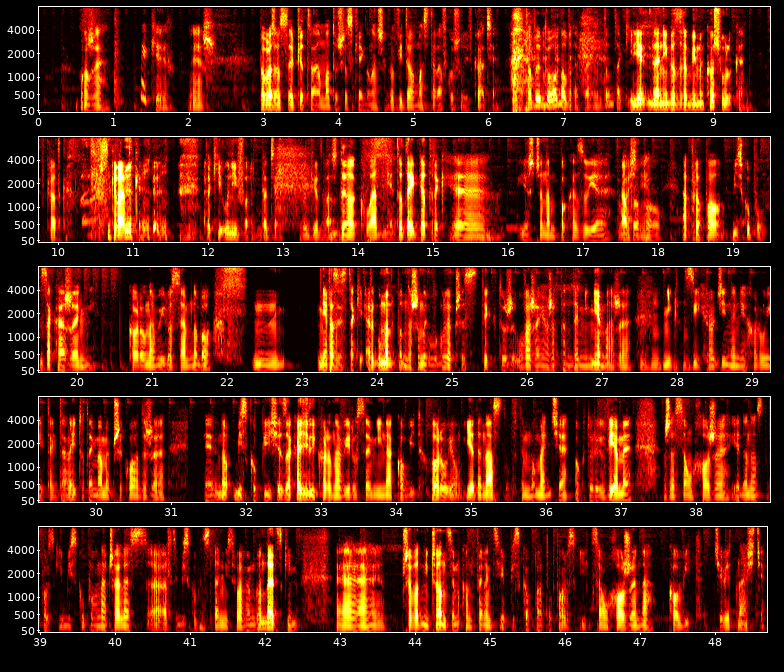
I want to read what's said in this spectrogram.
Może. Jakie, wiesz. Wyobrażam sobie Piotra Matuszewskiego, naszego wideomastera w koszuli w kracie. To by było dobre, pewnie. To taki dla niego zrobimy koszulkę. Kratkę. Kratkę. Taki uniform będzie, drugi odważny. Dokładnie. Tutaj Piotrek e, jeszcze nam pokazuje A właśnie propos a propos biskupów. zakażeń koronawirusem, no bo mm, nieraz jest taki argument podnoszony w ogóle przez tych, którzy uważają, że pandemii nie ma, że Mhm. nikt z ich rodziny nie choruje i tak dalej. Tutaj mamy przykład, że no, biskupi się zakazili koronawirusem i na COVID chorują 11 w tym momencie, o których wiemy, że są chorzy. 11 polskich biskupów na czele z arcybiskupem Stanisławem Gondeckim, e, przewodniczącym konferencji Episkopatu Polski, są chorzy na COVID-19.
